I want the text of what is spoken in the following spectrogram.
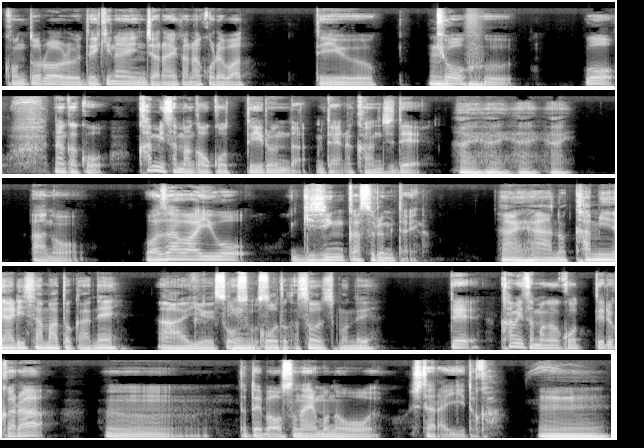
コントロールできないんじゃないかな、これはっていう恐怖を、なんかこう、神様が怒っているんだ、みたいな感じで、はいはいはいはい。あの、災いを擬人化するみたいな。はいはい。あの、雷様とかね。ああいう天そうそうそう候とかそうですもんね。で、神様が怒ってるから、うーん、例えばお供え物をしたらいいとか、うん。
